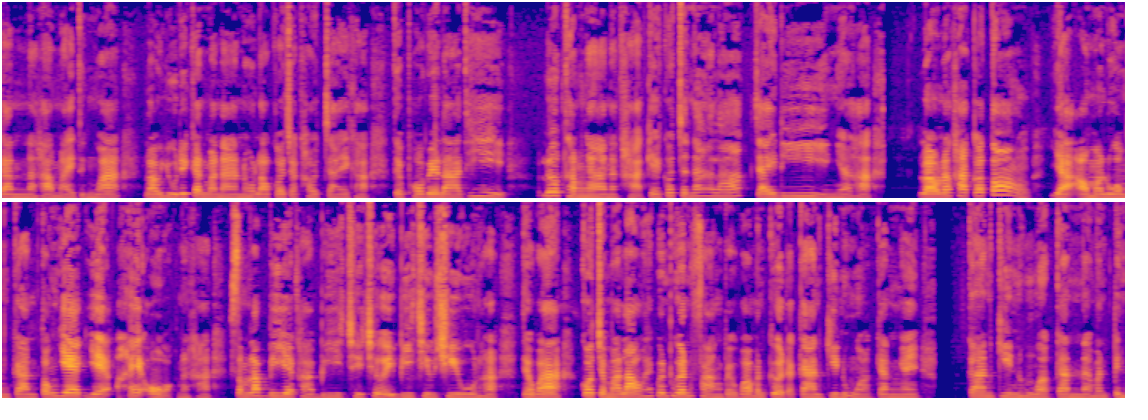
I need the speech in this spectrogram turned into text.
กันนะคะ หมายถึงว่าเราอยู่ด้วยกันมานานเนอะเราก็จะเข้าใจค่ะ แต่พอเวลาที่เลิกทำงานนะคะ แกก็จะน่ารักใจดีอย่างเงี้ยค่ะ เรานะคะก็ต้องอย่าเอามารวมกันต้องแยกแยะให้ออกนะคะสำหรับบีอะค่ะบีเฉยๆบีชิวๆนะคะแต่ว่าก็จะมาเล่าให้เพื่อนๆฟังแบบว่ามันเกิดอาการกินหัวกันไงการกินหัวกันนะ มันเป็น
